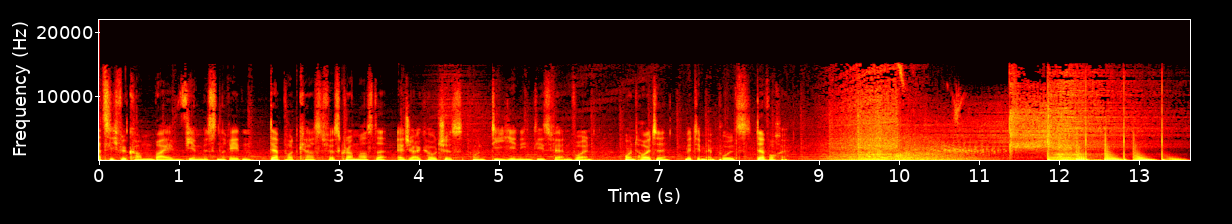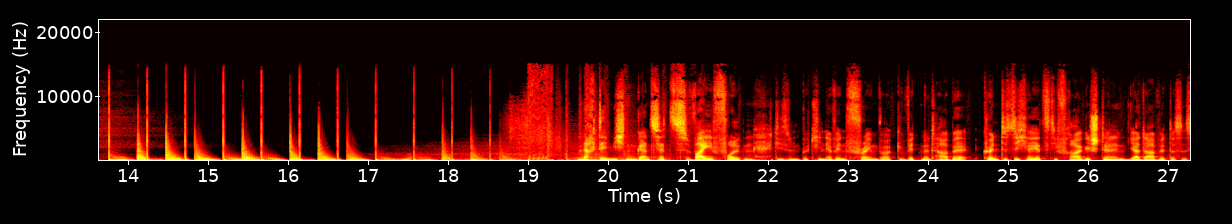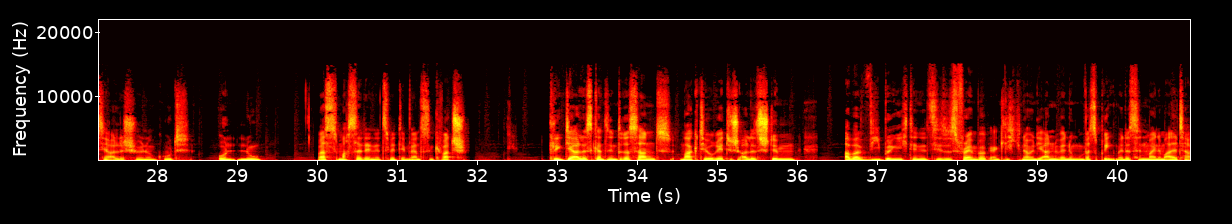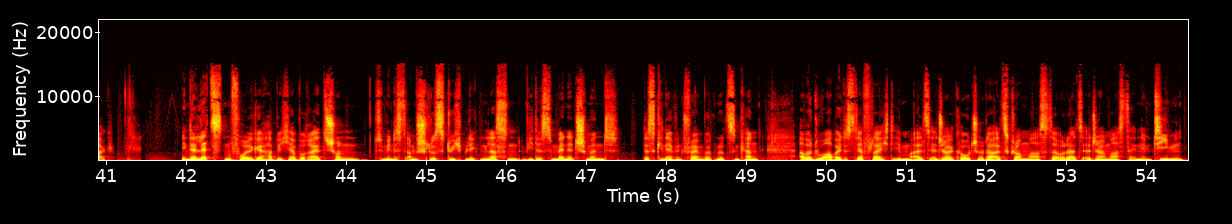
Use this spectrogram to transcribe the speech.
Herzlich willkommen bei Wir müssen reden, der Podcast für Scrum Master, Agile Coaches und diejenigen, die es werden wollen. Und heute mit dem Impuls der Woche. Nachdem ich nun ganze zwei Folgen diesem Burkinevin Framework gewidmet habe, könnte sich ja jetzt die Frage stellen, ja David, das ist ja alles schön und gut. Und nu? Was machst du denn jetzt mit dem ganzen Quatsch? Klingt ja alles ganz interessant, mag theoretisch alles stimmen, aber wie bringe ich denn jetzt dieses Framework eigentlich genau in die Anwendung und was bringt mir das in meinem Alltag? In der letzten Folge habe ich ja bereits schon zumindest am Schluss durchblicken lassen, wie das Management das Kinevin Framework nutzen kann. Aber du arbeitest ja vielleicht eben als Agile Coach oder als Scrum Master oder als Agile Master in einem Team.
